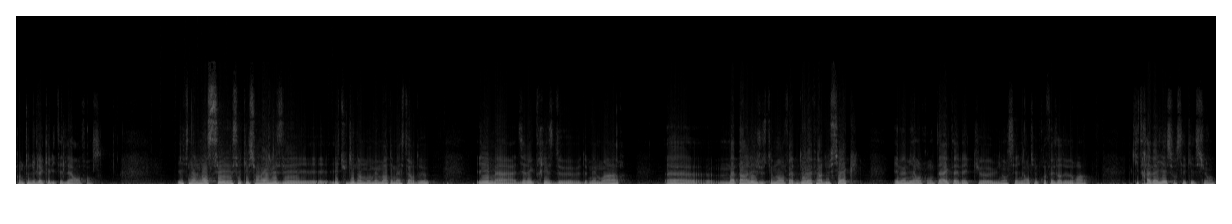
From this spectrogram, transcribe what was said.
compte tenu de la qualité de l'air en France. Et finalement, ces, questions-là, je les ai étudiées dans mon mémoire de Master 2. Et ma directrice de, mémoire euh, m'a parlé justement en fait, de l'affaire du siècle et m'a mis en contact avec euh, une enseignante, une professeure de droit, qui travaillait sur ces questions.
